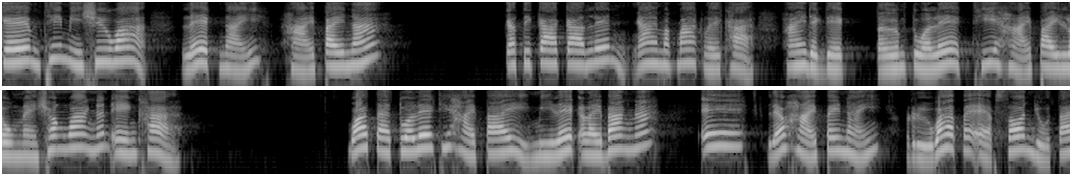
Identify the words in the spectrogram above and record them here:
เกมที่มีชื่อว่า เลขไหนหายไปนะ กติกาการเล่นง่ายมากๆเลยค่ะ ให้เด็กๆเติมตัวเลขที่หายไปลงในช่องว่างนั่นเองค่ะ ว่าแต่ตัวเลขที่หายไปมีเลขอะไรบ้างนะ เอ๊แล้วหายไปไหน หรือว่าไปแอบซ่อนอยู่ใต้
